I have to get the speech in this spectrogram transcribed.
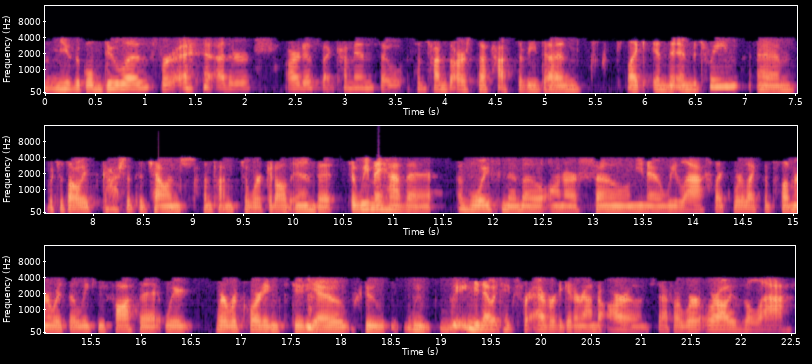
musical doulas for other artists that come in. So sometimes our stuff has to be done like in the in between, um, which is always gosh, it's a challenge sometimes to work it all in. But so we may have a, a voice memo on our phone. You know, we laugh like we're like the plumber with the leaky faucet. We we're recording studio who we, we you know it takes forever to get around to our own stuff or we're we're always the last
